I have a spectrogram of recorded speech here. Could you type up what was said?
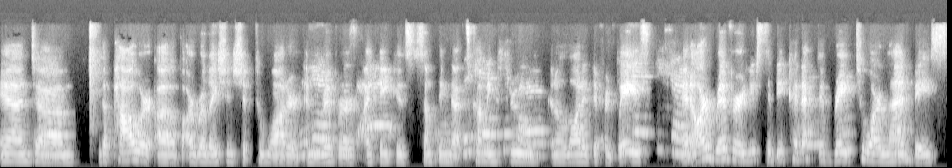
And um, the power of our relationship to water and river, I think, is something that's coming through in a lot of different ways. And our river used to be connected right to our land base.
